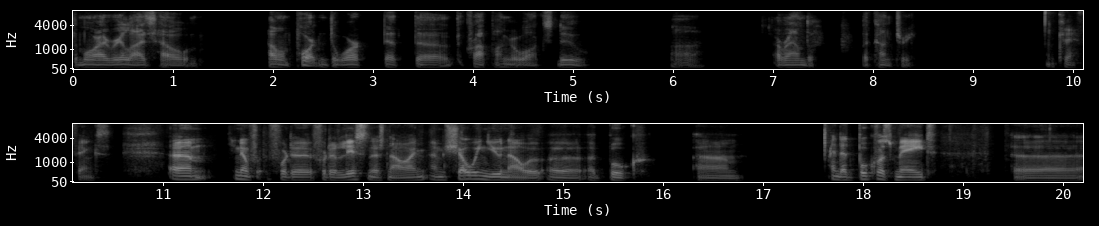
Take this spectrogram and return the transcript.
the more I realized how how important the work that uh, the crop hunger walks do uh, around the, the country. Okay, thanks. Um, you know, for, for the for the listeners now, I'm I'm showing you now a, a, a book, um, and that book was made uh,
